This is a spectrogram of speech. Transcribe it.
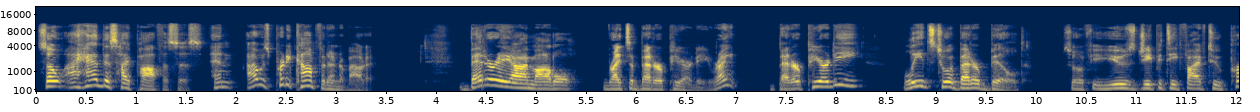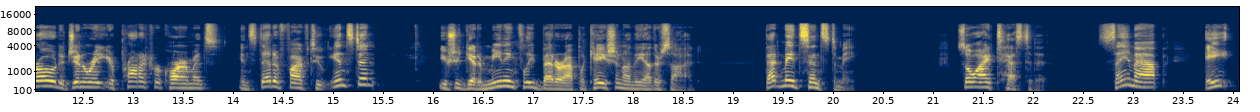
So I had this hypothesis, and I was pretty confident about it. Better AI model writes a better PRD, right? Better PRD leads to a better build. So if you use GPT-5.2 Pro to generate your product requirements instead of 5.2 Instant, you should get a meaningfully better application on the other side. That made sense to me. So I tested it. Same app, eight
